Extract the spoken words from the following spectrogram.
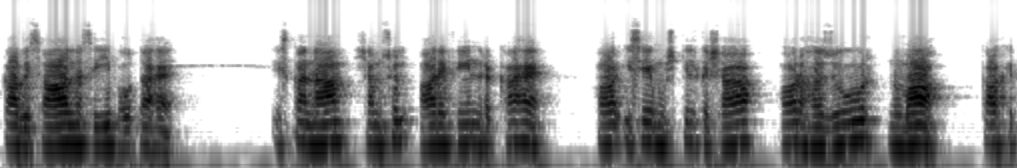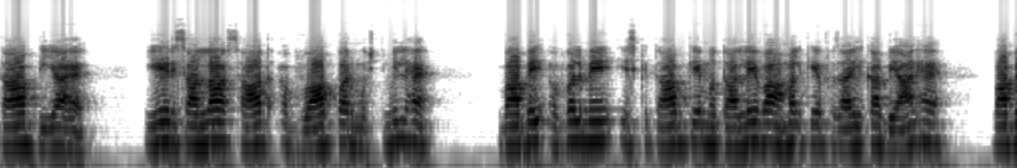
کا وصال نصیب ہوتا ہے۔ اس کا نام شمس العارفین رکھا ہے اور اسے مشکل کشا اور حضور نما کا خطاب دیا ہے۔ یہ رسالہ سات ابواب پر مشتمل ہے۔ باب اول میں اس کتاب کے مطالعے و عمل کے فضائل کا بیان ہے۔ باب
